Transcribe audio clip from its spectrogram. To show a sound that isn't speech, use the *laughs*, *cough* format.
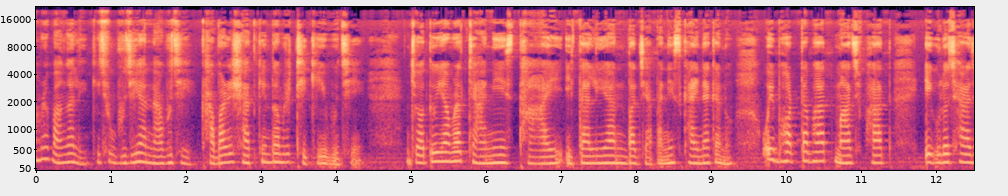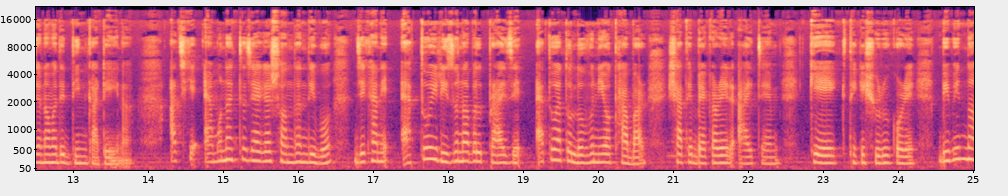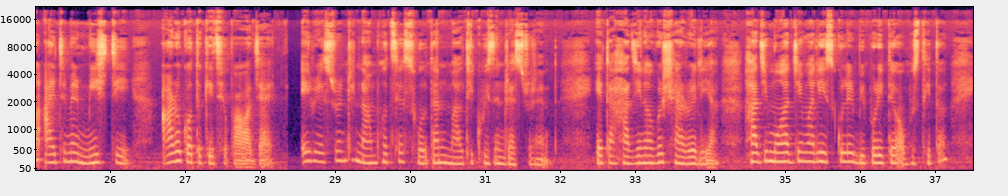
আমরা বাঙালি, কিছু বুঝি আর না বুঝি, খাবারের স্বাদ কিন্তু আমরা ঠিকই বুঝি। যতই আমরা চাইনিজ, থাই, ইতালিয়ান বা জাপানিজ খাই না কেন, ওই ভর্তা ভাত, মাছ ভাত, এগুলো ছাড়া যেন আমাদের দিন কাটেই না। আজকে এমন একটা জায়গার সন্ধান দিব, যেখানে এতই রিজনেবল প্রাইসে এত এত লোভনীয় খাবার, সাথে বেকারের আইটেম কেক থেকে শুরু করে বিভিন্ন আইটেমের মিষ্টি, আরও কত কিছু পাওয়া যায়। এই রেস্টুরেন্টের নাম হচ্ছে সুলতান মাল্টি কুইজিন রেস্টুরেন্ট। এটা হাজিনগর সারুলিয়া হাজি মোয়াজ্জেম আলী স্কুলের বিপরীতে অবস্থিত।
